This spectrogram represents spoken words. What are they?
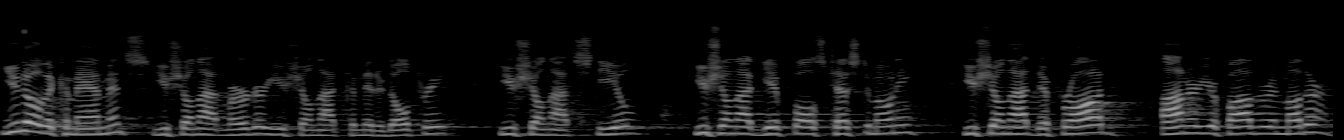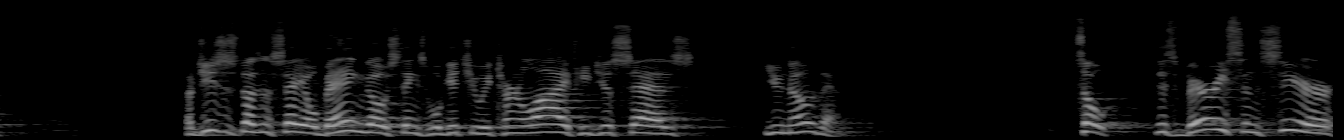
You know the commandments you shall not murder, you shall not commit adultery, you shall not steal, you shall not give false testimony, you shall not defraud, honor your father and mother. Now, Jesus doesn't say obeying those things will get you eternal life, He just says, You know them. So, this very sincere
